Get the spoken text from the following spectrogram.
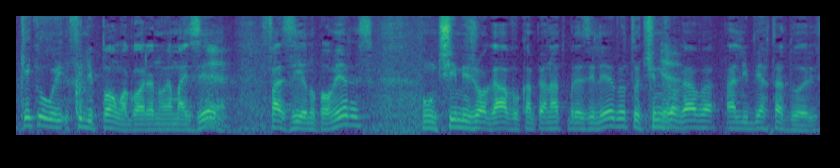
O que, que o Filipão, agora não é mais ele, É. fazia no Palmeiras? Um time jogava o Campeonato Brasileiro, outro time É. jogava a Libertadores.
